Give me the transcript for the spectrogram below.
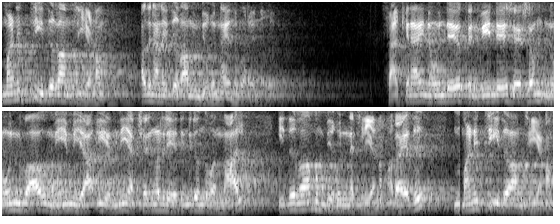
മണിച്ച് ഇദ്ഗാം ചെയ്യണം. അതിനാണ് ഇദ്ഗാമും ബിറുന്ന എന്ന് പറയുന്നത്. സാക്കിനായി നൂൻ്റെയോ തെൻവീൻ്റെയോ ശേഷം നൂൻ വാവ് മീം യാ എന്നീ അക്ഷരങ്ങളിൽ ഏതെങ്കിലും ഒന്ന് വന്നാൽ ഇദ്ഗാമും ബിഗുന്ന ചെയ്യണം അതായത് മണിച്ച് ഇദ്ഗാം ചെയ്യണം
